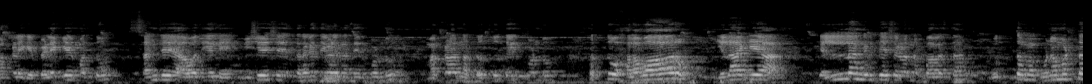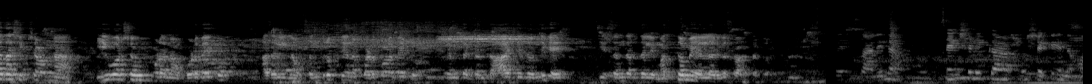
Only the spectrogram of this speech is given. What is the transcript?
ಮಕ್ಕಳಿಗೆ ಬೆಳಗ್ಗೆ ಮತ್ತು ಸಂಜೆಯ ಅವಧಿಯಲ್ಲಿ ವಿಶೇಷ ತರಗತಿಗಳನ್ನು ತೆಗೆದುಕೊಂಡು, ಮಕ್ಕಳನ್ನು ದತ್ತು ತೆಗೆದುಕೊಂಡು, ಮತ್ತು ಹಲವಾರು ಇಲಾಖೆಯ ಎಲ್ಲ ನಿರ್ದೇಶಗಳನ್ನು ಪಾಲಿಸ್ತಾ ಉತ್ತಮ ಗುಣಮಟ್ಟದ ಶಿಕ್ಷಣವನ್ನು ಈ ವರ್ಷವೂ ಕೂಡ ನಾವು ಕೊಡಬೇಕು. ಅದರಲ್ಲಿ ನಾವು ಸಂತೃಪ್ತಿಯನ್ನು ಪಡ್ಕೊಳ್ಬೇಕು ಎಂತಕ್ಕಂಥ ಆಶಯದೊಂದಿಗೆ ಈ ಸಂದರ್ಭದಲ್ಲಿ ಮತ್ತೊಮ್ಮೆ ಎಲ್ಲರಿಗೂ ಸ್ವಾಗತ. ಸಾಲಿನ ಶೈಕ್ಷಣಿಕ ವರ್ಷಕ್ಕೆ ನಮ್ಮ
